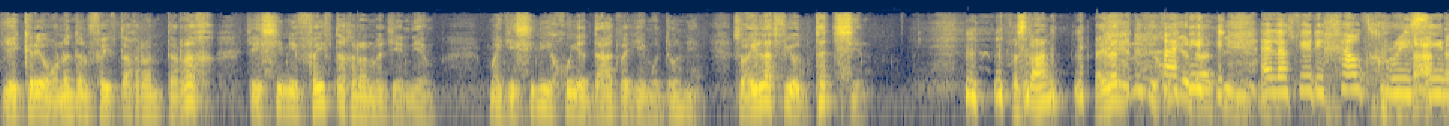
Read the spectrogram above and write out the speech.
jy kry 150 rand terug. Jy sien die 50 rand wat jy neem maar jy sien nie goeie daad wat jy moet doen nie. So hy laat vir jou dit sien. Verstaan? Hy laat nie die goeie daad sien. Hy laat vir jou die geld groei sien.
